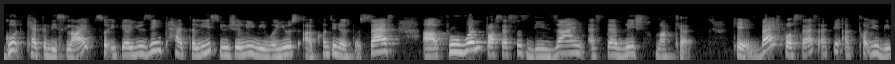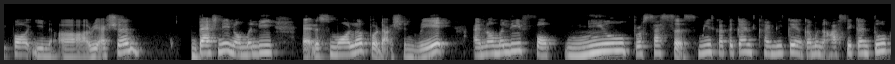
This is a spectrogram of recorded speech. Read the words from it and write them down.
good catalyst life. So if you're using catalyst, usually we will use a continuous process, uh, proven processes design, established market. Okay, batch process, I think I've taught you before in uh, reaction. Batch normally at a smaller production rate And normally for new processes, means katakan chemical yang kamu nak hasilkan tu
